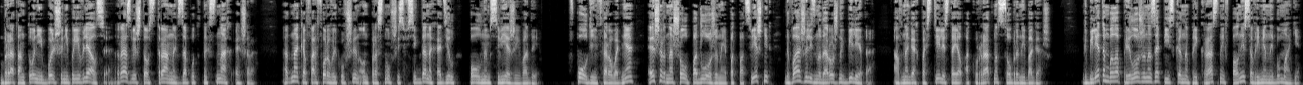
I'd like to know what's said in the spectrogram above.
Брат Антоний больше не появлялся, разве что в странных запутанных снах Эшера. Однако фарфоровый кувшин он, проснувшись, всегда находил полным свежей воды. В полдень второго дня Эшер нашел подложенные под подсвечник два железнодорожных билета – а в ногах постели стоял аккуратно собранный багаж. К билетам была приложена записка на прекрасной, вполне современной бумаге,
